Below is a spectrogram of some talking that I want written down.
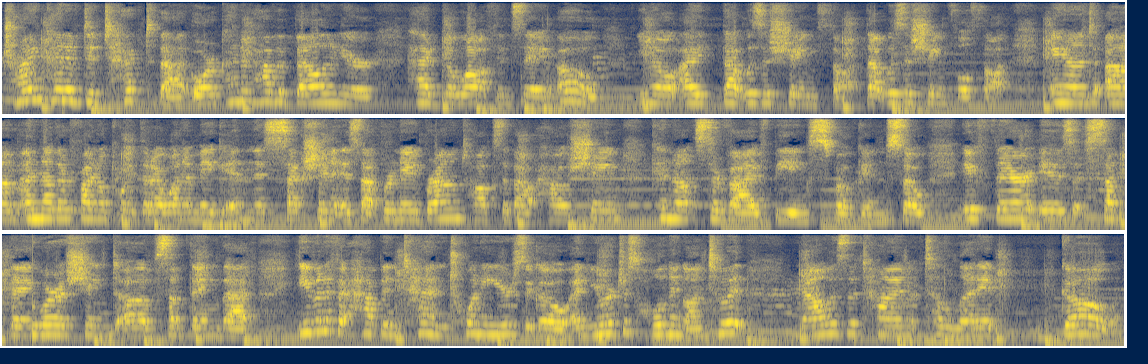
try and kind of detect that or kind of have a bell in your head go off and say, oh, you know, I that was a shame thought. That was a shameful thought. And um, another final point that I want to make in this section is that Brene Brown talks about how shame cannot survive being spoken. So if there is something we're ashamed of, something that even if it happened 10, 20 years ago and you're just holding on to it, now is the time to let it go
